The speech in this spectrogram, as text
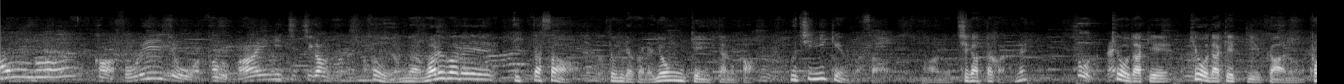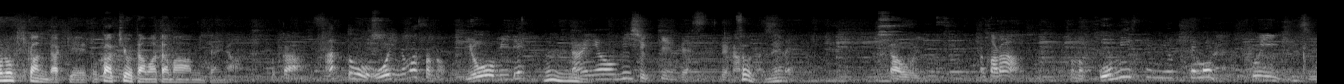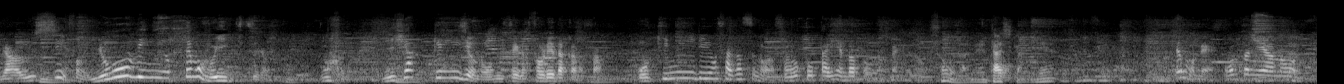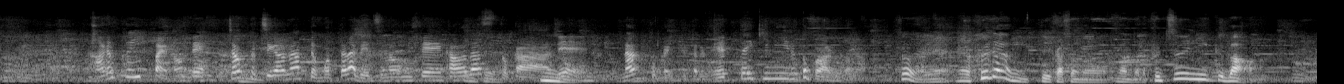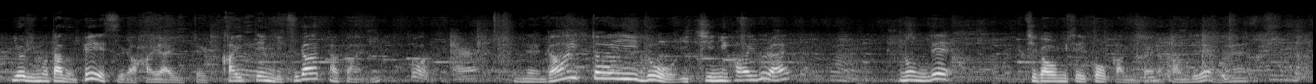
半分かそれ以上は多分毎日違うんじゃないかなそうだよね我々行ったさ時だから4軒行ったのか、うち2軒はさあの違ったからね。そうだね。今日だけ今日だけっていうかあのこの期間だけとか、うん。今日たまたまみたいな。とかあと多いのはその曜日でうんうん。何曜日出勤ですってなってそうだね。が多い。だからそのお店によっても雰囲気違うし、うん。その曜日によっても雰囲気違うもう200軒以上のお店がそれだからさお気に入りを探すのは相当大変だと思うんだけど。そうだね確かにね。でもね本当にあの軽く一杯飲んでちょっと違うなって思ったら別のお店顔出すとかで何個か行ってたら絶対気に入るとこあるから、そうだね。普段っていうかそのなんだろう普通に行くバーよりも多分ペースが速いというか回転率が高い、そうですねね、大体どう？12杯ぐらい？飲んで違うお店行こうかみたいな感じだよね、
